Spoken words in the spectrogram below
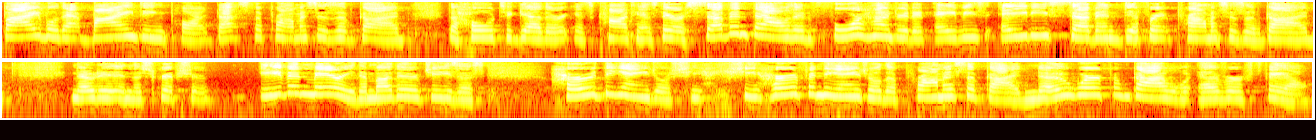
Bible, that binding part, that's the promises of God that hold together its contents. There are 7,487 different promises of God noted in the scripture. Even Mary, the mother of Jesus, heard the angel. She, she heard from the angel the promise of God. No word from God will ever fail.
